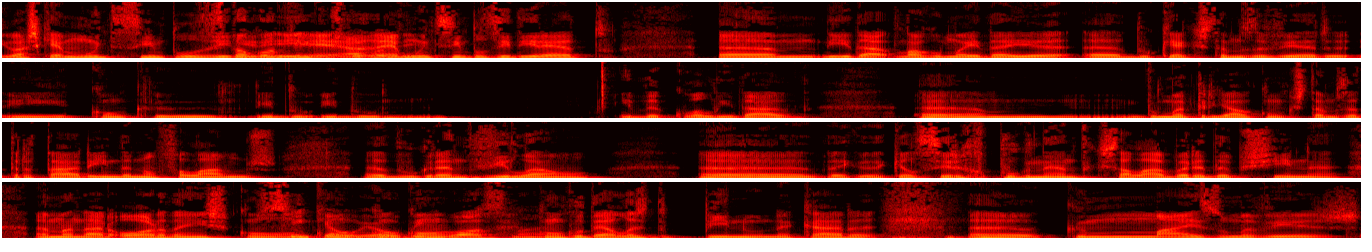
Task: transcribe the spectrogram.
eu acho que é muito simples Estou e contigo, é, estou é contigo. muito simples e direto hum, e dá logo uma ideia uh, do que é que estamos a ver e com que e do e do e da qualidade hum, do material com que estamos a tratar. E ainda não falámos uh, do grande vilão uh, da- daquele ser repugnante que está lá à beira da piscina a mandar ordens com, Sim, é com, é o com- Boss, é? com rodelas de pino na cara, uh, que mais uma vez,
